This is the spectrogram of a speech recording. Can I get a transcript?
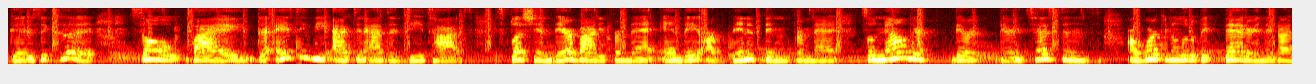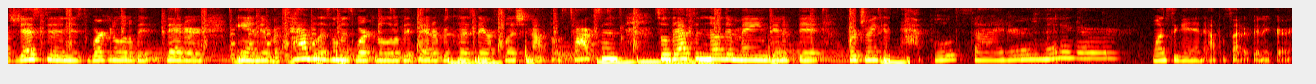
good as it could. So by the ACV acting as a detox, it's flushing their body from that and they are benefiting from that. So now they're their their intestines are working a little bit better and their digestion is working a little bit better and their metabolism is working a little bit better because they're flushing out those toxins. So that's another main benefit for drinking apple cider vinegar. Once again, apple cider vinegar.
